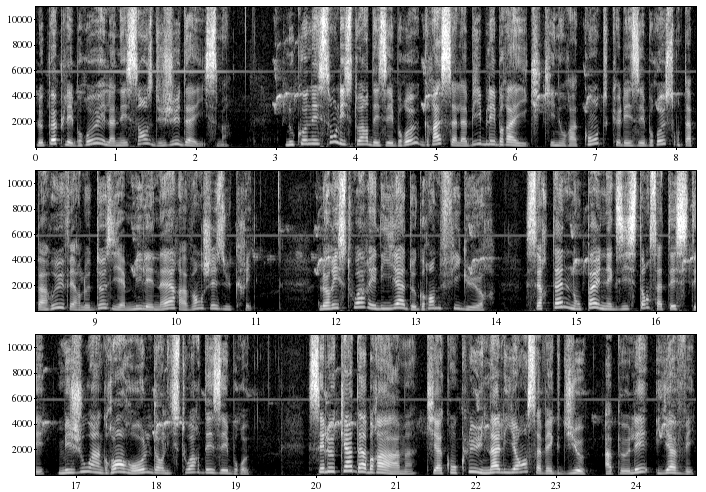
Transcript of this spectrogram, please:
Le peuple hébreu est la naissance du judaïsme. Nous connaissons l'histoire des Hébreux grâce à la Bible hébraïque qui nous raconte que les Hébreux sont apparus vers le deuxième millénaire avant Jésus-Christ. Leur histoire est liée à de grandes figures. Certaines n'ont pas une existence attestée, mais jouent un grand rôle dans l'histoire des Hébreux. C'est le cas d'Abraham, qui a conclu une alliance avec Dieu, appelée Yahvé.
